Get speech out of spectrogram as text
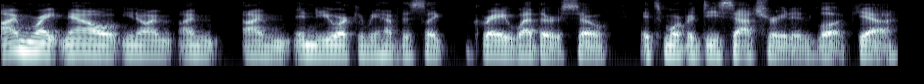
I'm right now, you know, I'm I'm I'm in New York and we have this like gray weather, so it's more of a desaturated look. Yeah.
